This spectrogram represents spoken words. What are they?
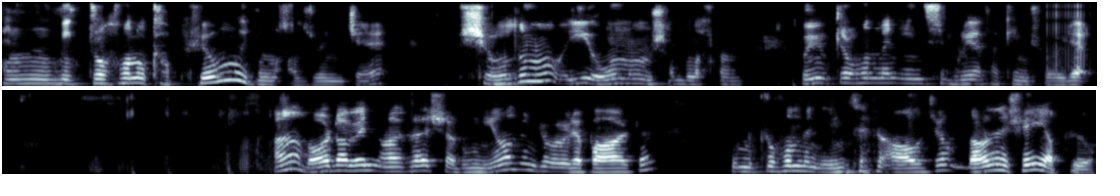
Sen mikrofonu kapıyor muydun az önce? Bir şey oldu mu? İyi olmamış Allah'tan. Bu mikrofonu ben en buraya takayım şöyle. Ha bu arada ben arkadaşlar bu niye az önce öyle bağırdı? Bu mikrofonu ben elimden alacağım. Bazen şey yapıyor.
